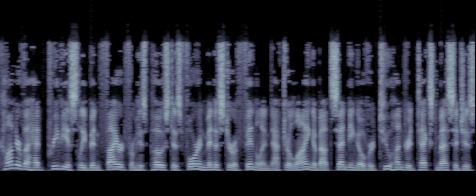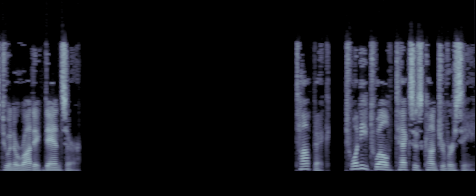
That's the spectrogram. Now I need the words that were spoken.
Kanerva had previously been fired from his post as Foreign Minister of Finland after lying about sending over 200 text messages to an erotic dancer. 2012 Texas controversy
